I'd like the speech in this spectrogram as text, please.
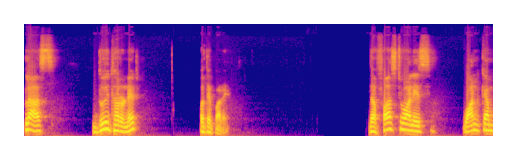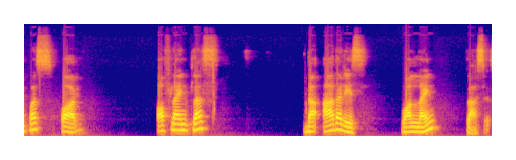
Class দুই ধরনের হতে পারে। The first one is one campus or offline class. The other is online classes.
